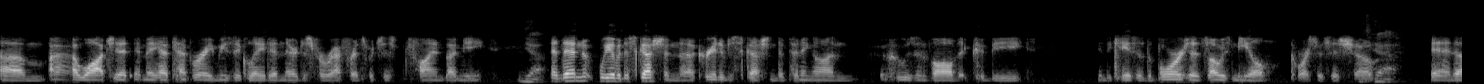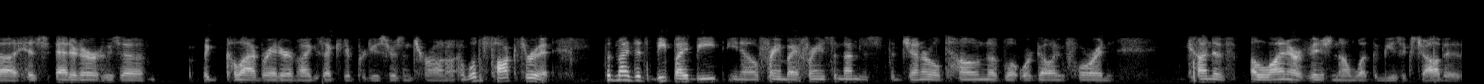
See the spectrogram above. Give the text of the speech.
Um, I watch it. It may have temporary music laid in there just for reference, which is fine by me. Yeah. And then we have a discussion, a creative discussion, depending on who's involved. It could be, in the case of the Borgia, it's always Neil. Of course, it's his show. Yeah and uh, his editor, who's a big collaborator of my executive producers in Toronto, and we'll just talk through it. Sometimes it's beat by beat, you know, frame by frame. Sometimes it's the general tone of what we're going for, and kind of align our vision on what the music's job is,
